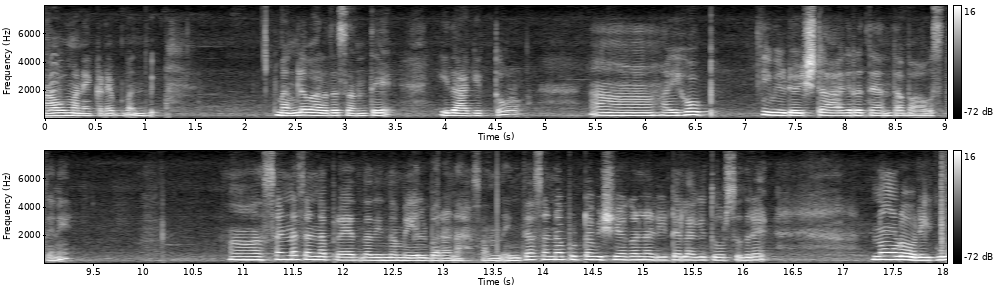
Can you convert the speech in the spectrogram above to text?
ನಾವು ಮನೆ ಕಡೆ ಬಂದ್ವಿ. ಮಂಗಳವಾರದ ಸಂತೆ ಇದಾಗಿತ್ತು. ಐ ಹೋಪ್ ಈ ವಿಡಿಯೋ ಇಷ್ಟ ಆಗಿರುತ್ತೆ ಅಂತ ಭಾವಿಸ್ತೀನಿ. ಸಣ್ಣ ಸಣ್ಣ ಪ್ರಯತ್ನದಿಂದ ಮೇಲೆ ಬರೋಣ. ಸಣ್ಣ, ಇಂಥ ಸಣ್ಣ ಪುಟ್ಟ ವಿಷಯಗಳನ್ನ ಡೀಟೇಲಾಗಿ ತೋರಿಸಿದ್ರೆ ನೋಡೋರಿಗೂ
